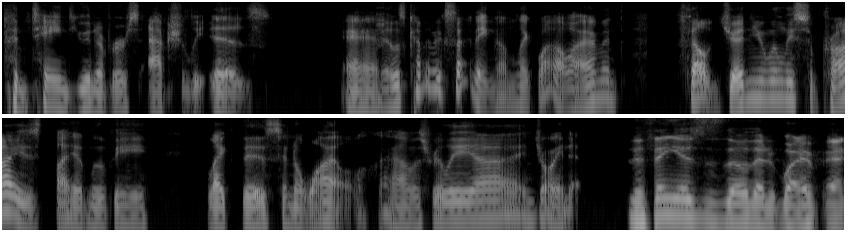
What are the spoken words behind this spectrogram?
contained universe actually is. And it was kind of exciting. I'm like, wow, I haven't felt genuinely surprised by a movie like this in a while. I was really uh, enjoying it. the thing is, is though that what I,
